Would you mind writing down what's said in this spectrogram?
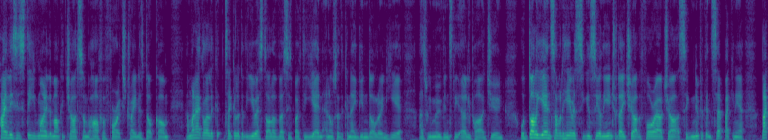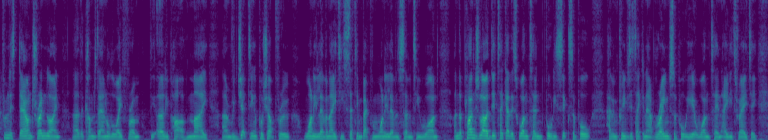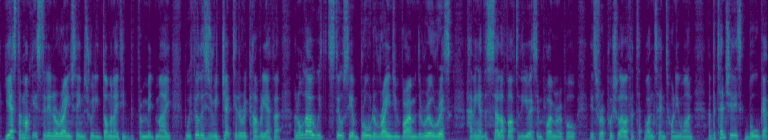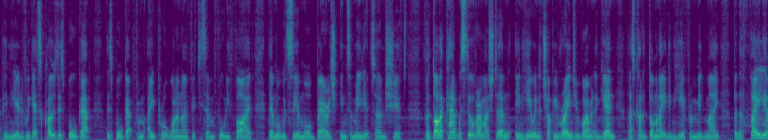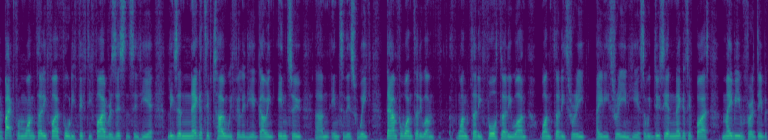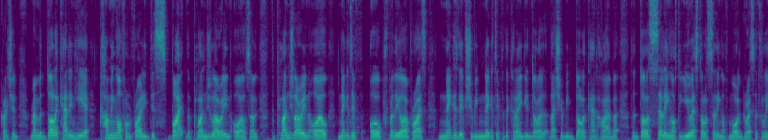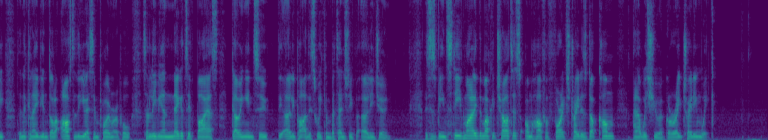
Hi, this is Steve Miley, the market chartist on behalf of ForexTraders.com. And we're now going to take a look at the US dollar versus both the yen and also the Canadian dollar in here as we move into the early part of June. Well, dollar yen suffered here, as you can see on the intraday chart, the four hour chart, a significant setback in here, back from this downtrend line uh, that comes down all the way from the early part of May, um, rejecting a push up through 111.80, setting back from 111.71. And the plunge lower did take out this 110.46 support, having previously taken out range support here at 110.83.80. Yes, the market is still in a range theme that's really dominated from mid May, but we feel this has rejected a recovery effort. And although we still see a broader range environment, the real risk, having had the sell off after the US employment report, is for a push lower for 110.21 and potentially this bull gap in here. And if we get to close this bull gap, this bull gap from April at 109.57.45, then we would see a more bearish intermediate term shift. For dollar CAD, we're still very much um, in here in the choppy range environment. Again, that's kind of dominated in here from mid-May. But the failure back from 135.40, 55 resistance in here leaves a negative tone we feel in here going into um, into this week. Down for 131, 134.31, 133. 83 in here. So we do see a negative bias, maybe even for a deeper correction. Remember, dollar CAD in here coming off on Friday despite the plunge lower in oil. So the plunge lower in oil, negative oil for the oil price, negative should be negative for the Canadian dollar. That should be dollar CAD higher. But the dollar selling off, the US dollar selling off more aggressively than the Canadian dollar after the US employment report. So leaving a negative bias going into the early part of this week and potentially for early June. This has been Steve Miley, the Market Chartist, on behalf of ForexTraders.com, and I wish you a great trading week.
